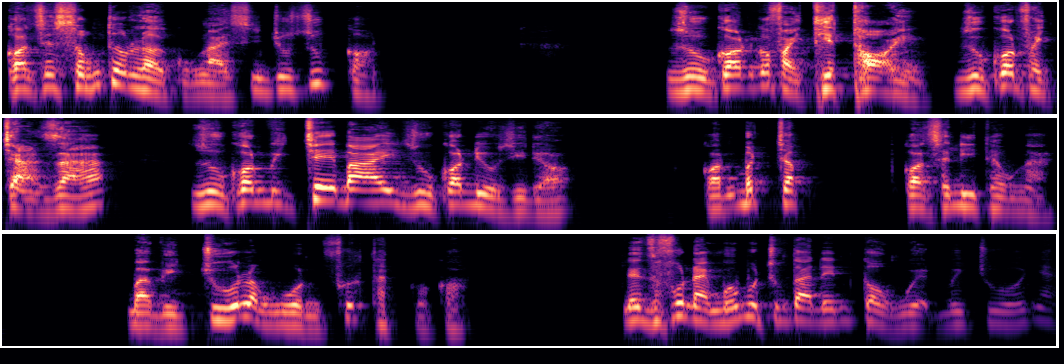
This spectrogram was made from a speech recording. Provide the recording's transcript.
Con sẽ sống theo lời của Ngài. Xin Chúa giúp con. Dù con có phải thiệt thòi, dù con phải trả giá, dù con bị chê bai, dù con điều gì đó, con bất chấp, con sẽ đi theo ngài. Bởi vì chúa là nguồn phước thật của con. Nên giờ phút này mỗi một chúng ta đến cầu nguyện với chúa nha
